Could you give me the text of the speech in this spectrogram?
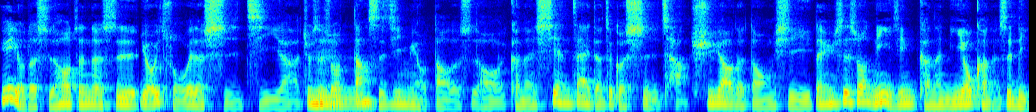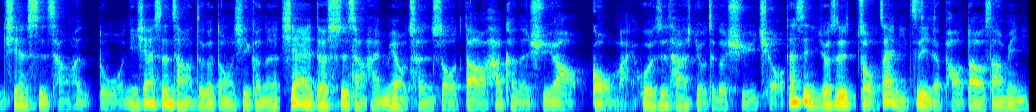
因为有的时候真的是有一所谓的时机啊，就是说当时机没有到的时候，嗯，可能现在的这个市场需要的东西，等于是说你已经可能你有可能是领先市场很多，你现在生产的这个东西，可能现在的市场还没有成熟到它可能需要购买，或者是它有这个需求，但是你就是走在你自己的跑道上面，你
